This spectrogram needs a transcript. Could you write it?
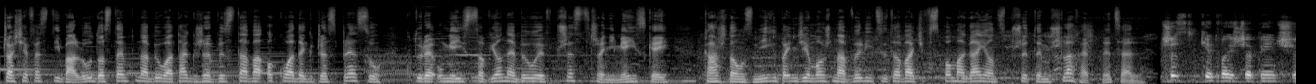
W czasie festiwalu dostępna była także wystawa okładek jazzpressu, które umiejscowione były w przestrzeni miejskiej. Każdą z nich będzie można wylicytować, wspomagając przy tym szlachetny cel. Wszystkie 25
